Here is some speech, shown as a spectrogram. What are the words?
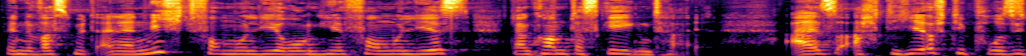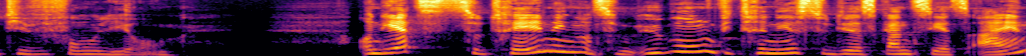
wenn du was mit einer Nicht-Formulierung hier formulierst, dann kommt das Gegenteil. Also achte hier auf die positive Formulierung. Und jetzt zu Training und zum Übung. Wie trainierst du dir das Ganze jetzt ein?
